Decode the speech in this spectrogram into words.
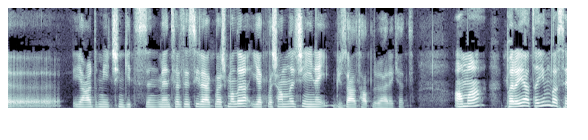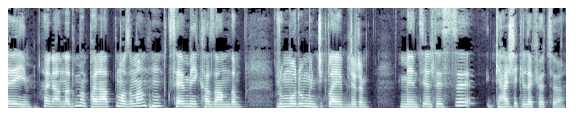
e, yardımı için gitsin mentalitesiyle yaklaşmaları yaklaşanlar için yine güzel tatlı bir hareket. Ama parayı atayım da seveyim. Hani anladın mı? Para attım o zaman sevmeyi kazandım. Rumumu mıncıklayabilirim. Mentalitesi her şekilde kötü.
